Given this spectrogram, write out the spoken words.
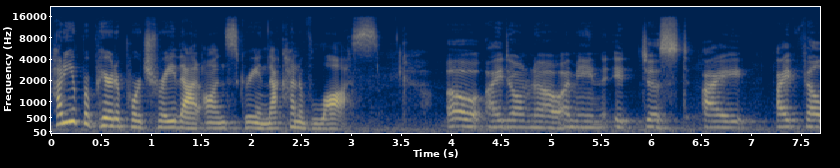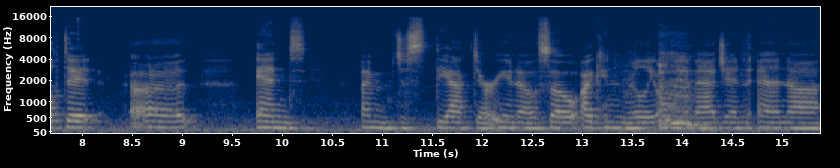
how do you prepare to portray that on screen, that kind of loss? Oh, I don't know. I mean, it just I I felt it uh, and I'm just the actor, you know, so I can really only imagine and uh,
